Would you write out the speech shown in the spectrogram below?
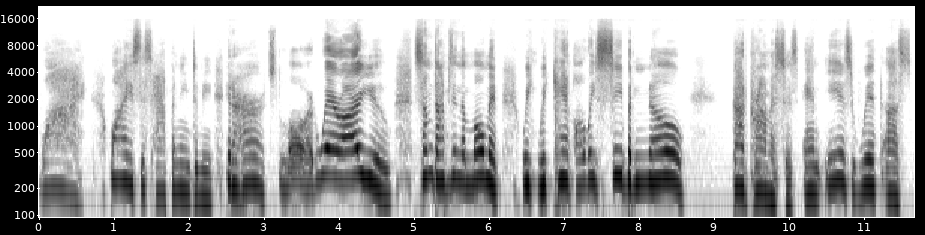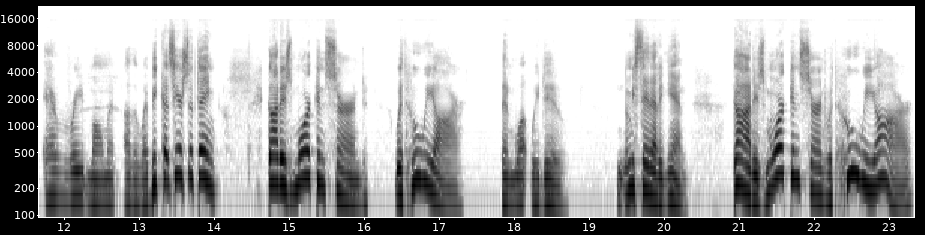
why? Why is this happening to me? It hurts. Lord, where are you? Sometimes in the moment, we, we can't always see, but no, God promises and is with us every moment of the way. Because here's the thing God is more concerned with who we are than what we do. Let me say that again. God is more concerned with who we are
